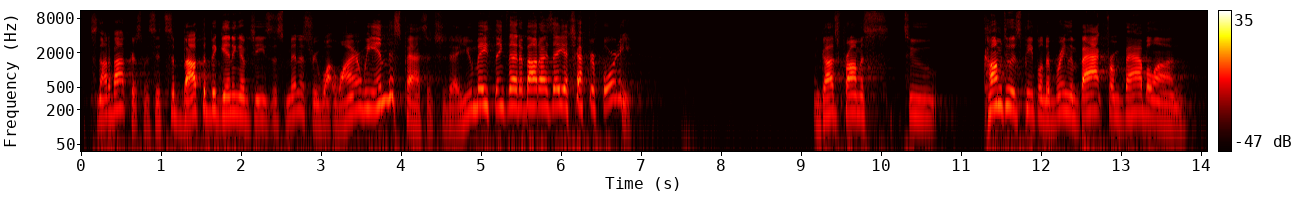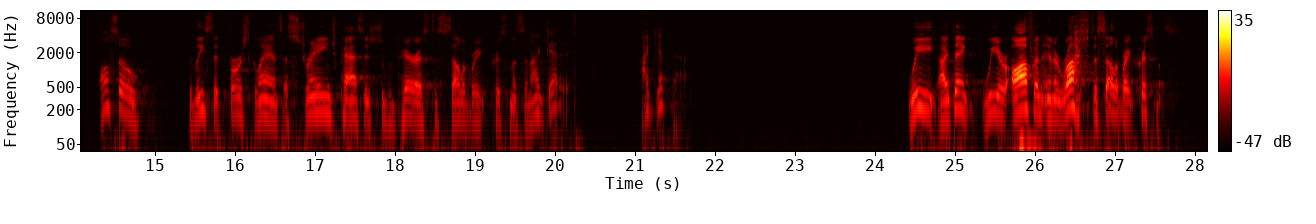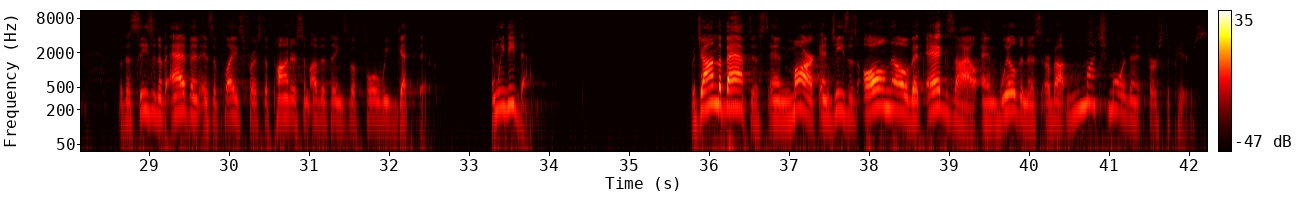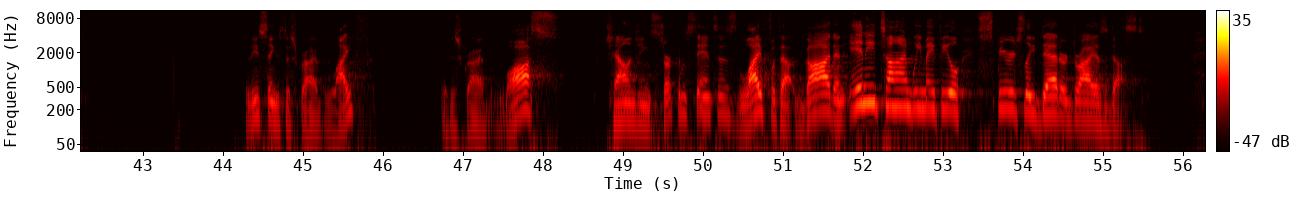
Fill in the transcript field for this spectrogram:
It's not about Christmas. It's about the beginning of Jesus' ministry. Why, why, are we in this passage today? You may think that about Isaiah chapter 40. And God's promise to come to his people and to bring them back from Babylon. Also, at least at first glance, a strange passage to prepare us to celebrate Christmas. And I get it. I get that. We, I think, we are often in a rush to celebrate Christmas. But the season of Advent is a place for us to ponder some other things before we get there. And we need that. But John the Baptist and Mark and Jesus all know that exile and wilderness are about much more than it first appears. For these things describe life, they describe loss, challenging circumstances, life without God, and any time we may feel spiritually dead or dry as dust.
